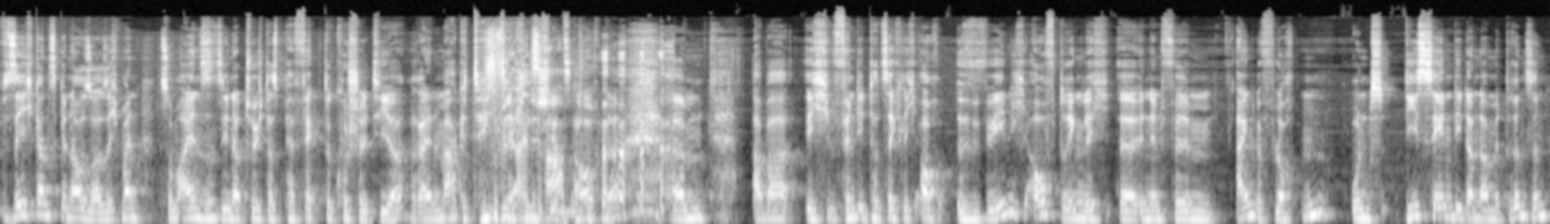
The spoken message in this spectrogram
Sehe ich ganz genauso. Also ich meine, zum einen sind sie natürlich das perfekte Kuscheltier, rein marketingtechnisch jetzt auch. Ne? ähm, aber ich finde die tatsächlich auch wenig aufdringlich äh, in den Filmen eingeflochten. Und die Szenen, die dann da mit drin sind,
